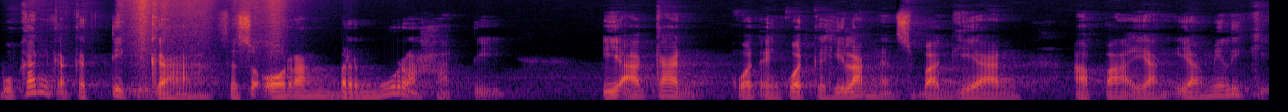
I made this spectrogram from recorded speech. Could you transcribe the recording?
Bukankah ketika seseorang bermurah hati, ia akan kuat yang kuat kehilangan sebagian apa yang ia miliki.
